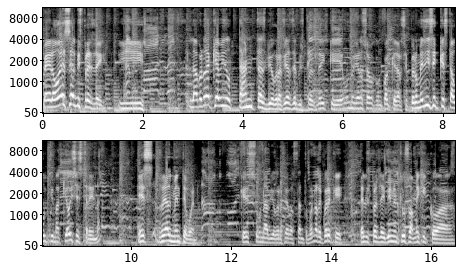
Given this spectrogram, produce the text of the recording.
Pero es Elvis Presley. Y la verdad que ha habido tantas biografías de Elvis Presley que uno ya no sabe con cuál quedarse. Pero me dicen que esta última, que hoy se estrena, es realmente buena. Que es una biografía bastante buena. Recuerde que Elvis Presley vino incluso a México, a,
